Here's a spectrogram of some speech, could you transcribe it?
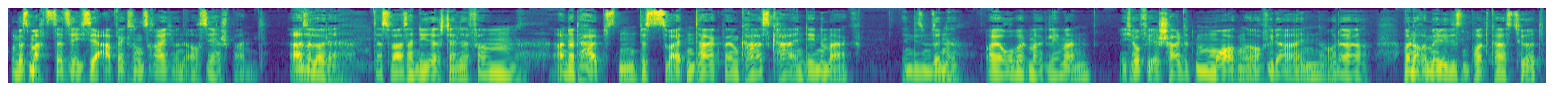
Und das macht es tatsächlich sehr abwechslungsreich und auch sehr spannend. Also Leute, das war's an dieser Stelle vom anderthalbsten bis zweiten Tag beim KSK in Dänemark. In diesem Sinne, euer Robert Mark Lehmann. Ich hoffe, ihr schaltet morgen auch wieder ein oder wann auch immer ihr diesen Podcast hört.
